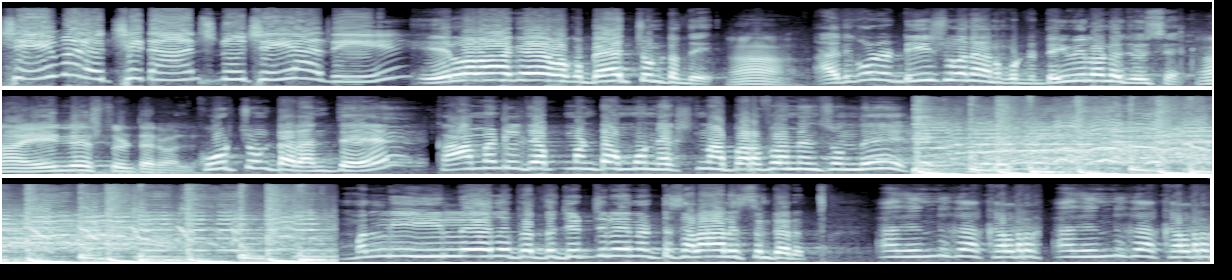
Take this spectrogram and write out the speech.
నువ్వు చేయమని వచ్చే డాన్స్ నువ్వు చేయాలి. ఇలాగే ఒక బ్యాచ్ ఉంటది. అది కూడా డి షోనే అనుకుంటా టీవీలోనే చూసా. ఆ, ఏం చేస్తుంటారు వాళ్ళు? కూర్చుంటారు అంతే. కామెంట్లు చెప్పమంటే అమ్మో నెక్స్ట్ నా పర్ఫార్మెన్స్ ఉంది. మళ్ళీ వీళ్ళు ఏదో పెద్ద జడ్జి లేనట్టు సలహాలు ఇస్తుంటారు. అది ఎందుకు ఆ కలర్ అది ఎందుకు ఆ కలర్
